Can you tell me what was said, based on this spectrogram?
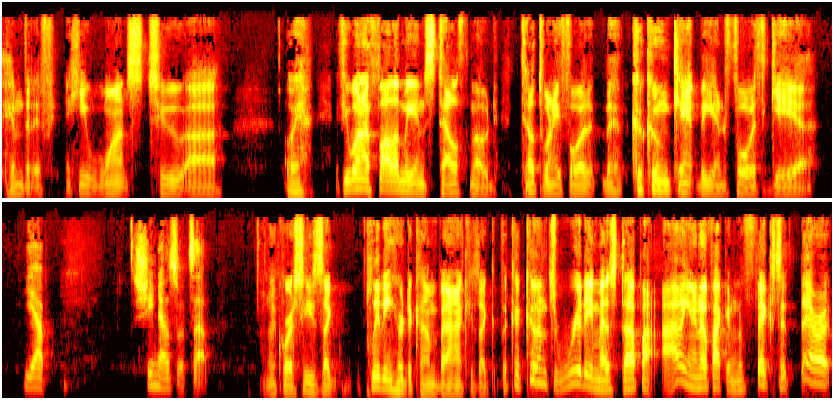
him that if he wants to, uh, oh, yeah, if you want to follow me in stealth mode, tell 24 that the cocoon can't be in fourth gear. yep she knows what's up And of course, he's like pleading her to come back. He's like, the cocoon's really messed up. I, I don't even know if I can fix it. There are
